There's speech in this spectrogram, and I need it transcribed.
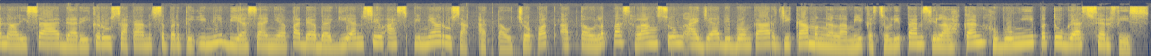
Analisa dari kerusakan seperti ini biasanya pada bagian sil aspinnya rusak atau copot atau lepas langsung aja dibongkar jika mengalami kesulitan silahkan hubungi petugas servis.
